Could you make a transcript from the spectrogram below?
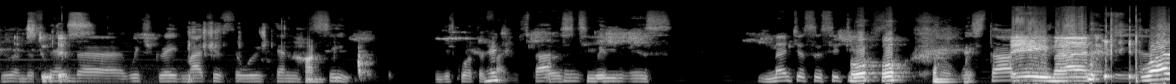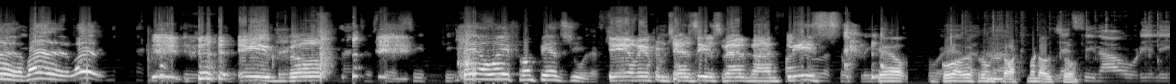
to do understand this. uh, which great matches we can Hun- see. in this quarterfinal. Starting First with team is Manchester City. Oh, oh. so we start. Hey, man. with the, uh, Well, well, well. Hey, bro. Stay away from PSG. Stay away from Chelsea as well, man. Please. Yeah, go go away from Dortmund also. Let's now, really.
